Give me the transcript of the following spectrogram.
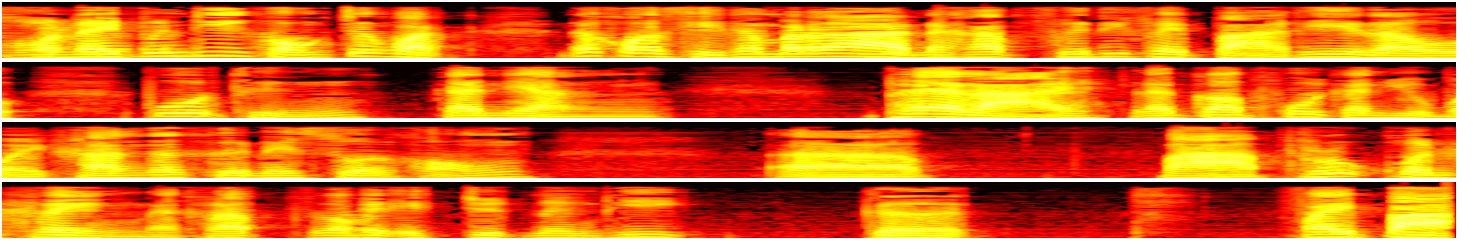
ส่วนในพื้นที่ของจังหวัดนครศรีธรรมราชนะครับพื้นที่ไฟป่าที่เราพูดถึงกันอย่างแพร่หลาย แล้วก็พูดกันอยู่บ่อยครั้งก็คือในส่วนของอา ป่าพรุควรเคร่งนะครับก็เป็นอีกจุดหนึ่งที่เกิดไฟป่า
